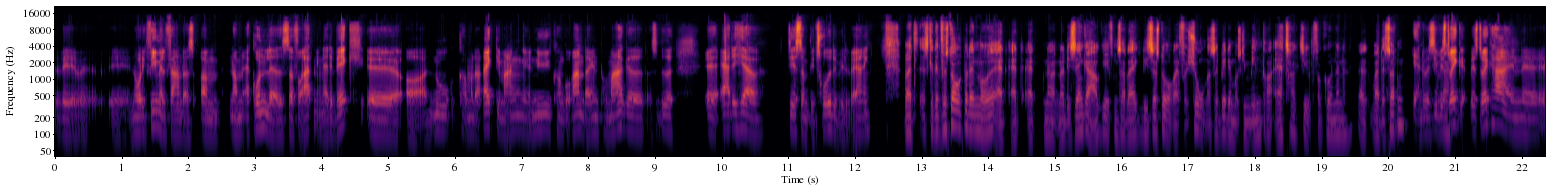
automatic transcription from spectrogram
ved, ved Nordic Female Founders om, når man er grundlaget, så forretningen er det væk, øh, og nu kommer der rigtig mange øh, nye konkurrenter ind på markedet osv. Øh, er det her det, som vi troede, det ville være? Ikke? Skal det forstås på den måde, at, at, at når, når de sænker afgiften, så er der ikke lige så stor refusion, og så bliver det måske mindre attraktivt for kunderne? Var det sådan? Ja, du vil sige, hvis, Ja. du, ikke, hvis du ikke har en, øh,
